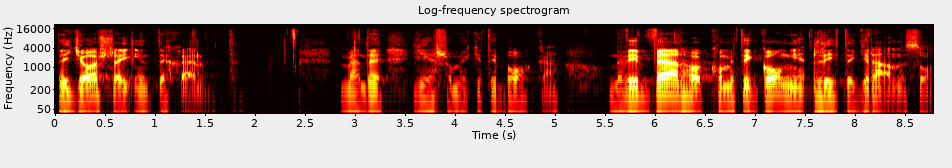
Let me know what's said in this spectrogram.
Det gör sig inte självt, men det ger så mycket tillbaka. Och när vi väl har kommit igång lite grann så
